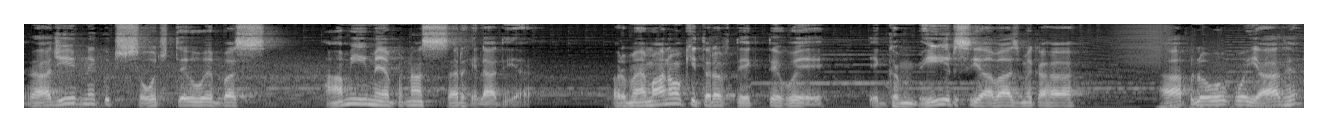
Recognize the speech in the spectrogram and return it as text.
राजीव ने कुछ सोचते हुए बस हामी में अपना सर हिला दिया और मेहमानों की तरफ़ देखते हुए एक गंभीर सी आवाज़ में कहा, आप लोगों को याद है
